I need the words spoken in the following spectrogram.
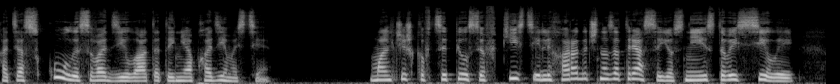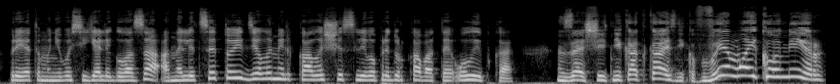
хотя скулы сводила от этой необходимости. Мальчишка вцепился в кисть и лихорадочно затряс ее с неистовой силой. При этом у него сияли глаза, а на лице то и дело мелькала счастливо придурковатая улыбка. Защитник отказников! Вы мой кумир!»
